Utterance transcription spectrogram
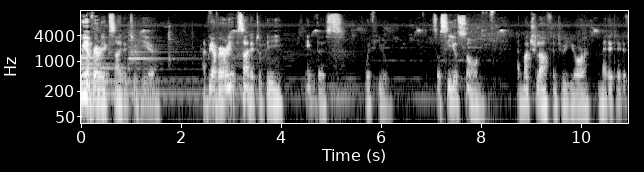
We are very excited to hear, and we are very excited to be in this with you. So, see you soon, and much love into your meditative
